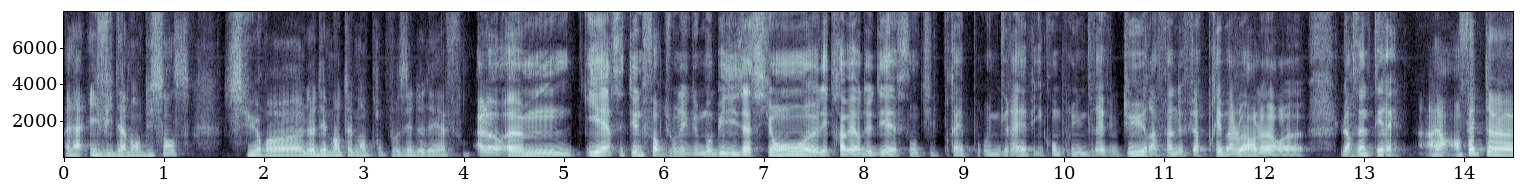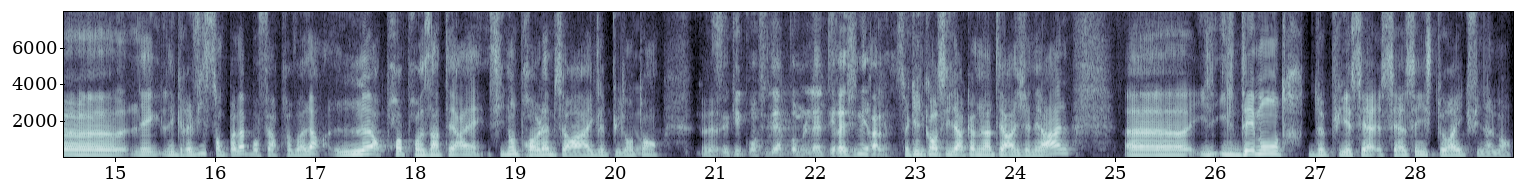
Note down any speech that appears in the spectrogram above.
elle a évidemment du sens sur euh, le démantèlement proposé d'EDF. Alors, euh, hier, c'était une forte journée de mobilisation. Euh, les travailleurs d'EDF sont-ils prêts pour une grève, y compris une grève dure, afin de faire prévaloir leurs intérêts? Alors, en fait, les, les, grévistes ne sont pas là pour faire prévaloir leurs propres intérêts. Sinon, le problème sera réglé depuis longtemps. ce qu'ils considèrent comme l'intérêt général. Ce qu'ils considèrent comme l'intérêt général. Euh, il, démontre depuis, et c'est assez historique finalement,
